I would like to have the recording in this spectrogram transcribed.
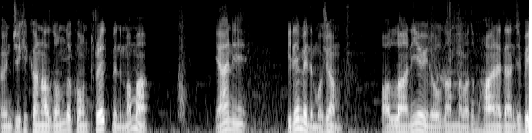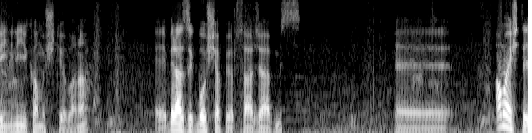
Önceki kanalda onu da kontrol etmedim ama yani bilemedim hocam. Vallahi niye öyle oldu anlamadım. Hanedancı beynini yıkamış diyor bana. Ee, birazcık boş yapıyor Sarcı abimiz. Ee, ama işte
